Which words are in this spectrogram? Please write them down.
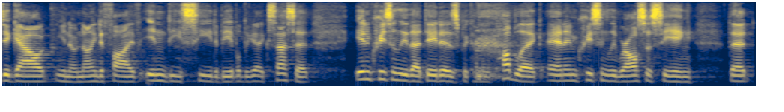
dig out, you know, nine to five in DC to be able to access it increasingly that data is becoming public, and increasingly we're also seeing that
